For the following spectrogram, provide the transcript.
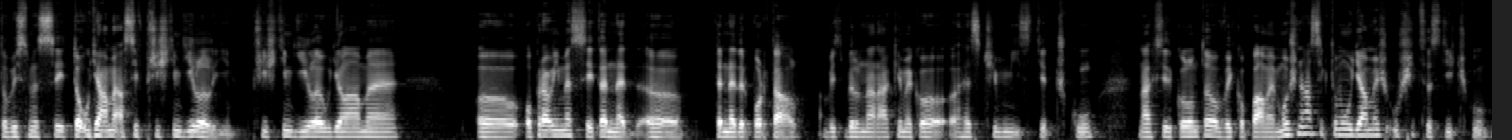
To bychom si, to uděláme asi v příštím díle lidí. V příštím díle uděláme, uh, opravíme si ten, net, uh, ten nether portál, aby byl na nějakém jako hezčím místěčku tak si kolem toho vykopáme. Možná si k tomu uděláme uši cestičku.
